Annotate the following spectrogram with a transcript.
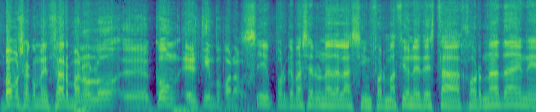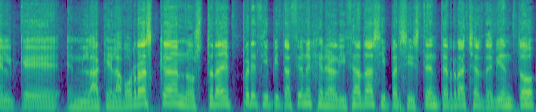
Vamos a comenzar, Manolo, eh, con el tiempo para hoy. Sí, porque va a ser una de las informaciones de esta jornada en, el que, en la que la borrasca nos trae precipitaciones generalizadas y persistentes rachas de viento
